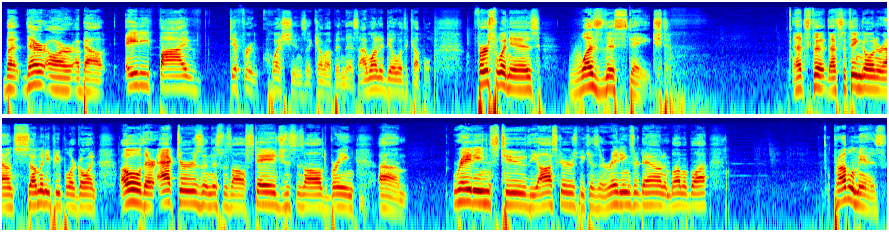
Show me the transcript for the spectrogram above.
but there are about 85 different questions that come up in this. I want to deal with a couple. First one is was this staged? That's the that's the thing going around. So many people are going, "Oh, they're actors, and this was all staged. This is all to bring um, ratings to the Oscars because their ratings are down and blah blah blah." Problem is,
